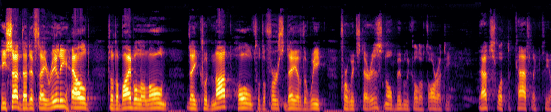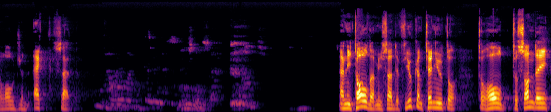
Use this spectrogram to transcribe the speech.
He said that if they really held to the Bible alone, they could not hold to the first day of the week for which there is no biblical authority. That's what the Catholic theologian Eck said. And he told them, he said, if you continue to, to hold to Sunday,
